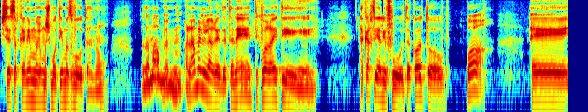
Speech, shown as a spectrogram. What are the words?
שתי שחקנים משמעותיים עזבו אותנו, אז אמר, למה לי לרדת? אני כבר הייתי, לקחתי אליפות, הכל טוב, פה אה,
